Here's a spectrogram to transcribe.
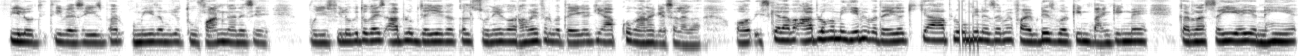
फील होती थी, वैसे इस बार उम्मीद है मुझे तूफ़ान गाने से वो चीज़ फील होगी। तो गाइज़ आप लोग जाइएगा, कल सुनिएगा और हमें फिर बताइएगा कि आपको गाना कैसा लगा। और इसके अलावा आप लोग हमें ये भी बताइएगा कि क्या आप लोगों की नज़र में फाइव डेज़ वर्किंग बैंकिंग में करना सही है या नहीं है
